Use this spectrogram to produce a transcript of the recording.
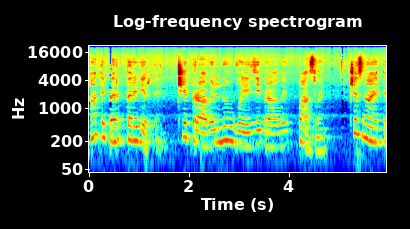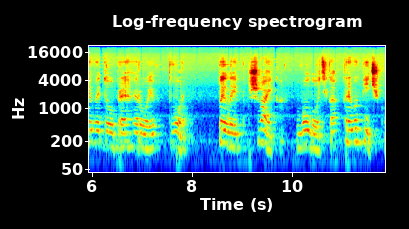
А тепер перевірте, чи правильно ви зібрали пазли. Чи знаєте ви добре героїв твору? Пилип Швайка, Володька Кривопічку,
